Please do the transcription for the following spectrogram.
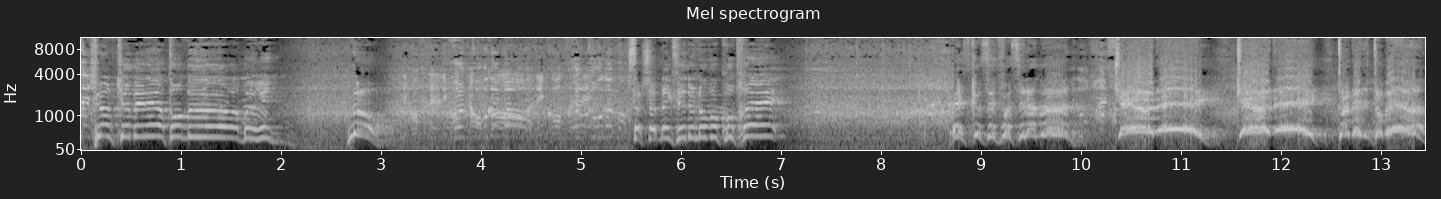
ses cheveux. Bianca Belair tente de... Non Elle est contrée, elle est contrée Retournement. Encore, elle est contrée. Retournement. Sacha Banks est de nouveau contré Est-ce que cette fois c'est la bonne? KOD KOD T'en as dû tomber un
